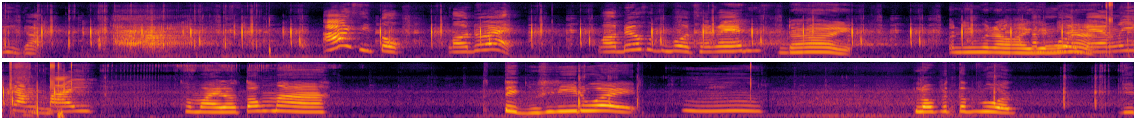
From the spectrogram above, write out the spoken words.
อีกอะอ้ายสิตกรอด้วยรอด้วยคุณตำรวจเซเลนได้ อันนี้มันอะไรกันตำรวเนี่จยแบรี่กลางไป ทำไมเราต้องมา ติดอยู่ที่นี่ด้วยอืมเราเป็นตำรวจอยู่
